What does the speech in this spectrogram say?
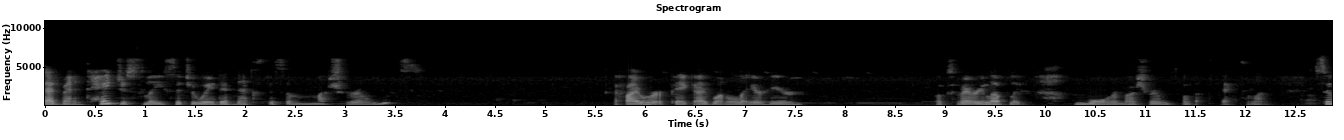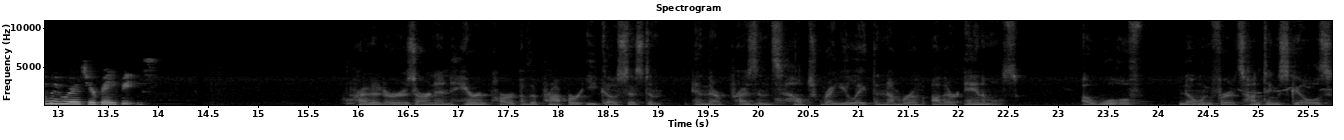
advantageously situated next to some mushrooms. If I were a pig, I'd want a layer here. Looks very lovely. More mushrooms. Oh, that's excellent. Suey, where's your babies? Predators are an inherent part of the proper ecosystem, and their presence helps regulate the number of other animals. A wolf, known for its hunting skills,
